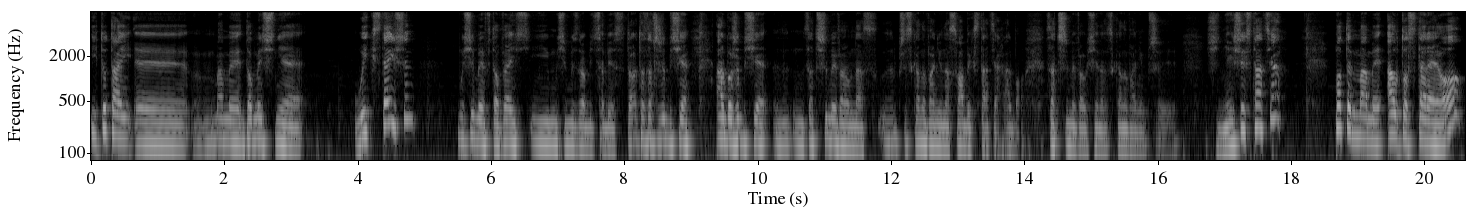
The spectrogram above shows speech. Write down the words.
i tutaj y, mamy domyślnie weak station musimy w to wejść i musimy zrobić sobie sto, to znaczy, żeby się albo żeby się y, zatrzymywał nas przy skanowaniu na słabych stacjach, albo zatrzymywał się na skanowaniu przy silniejszych stacjach. Potem mamy auto stereo,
